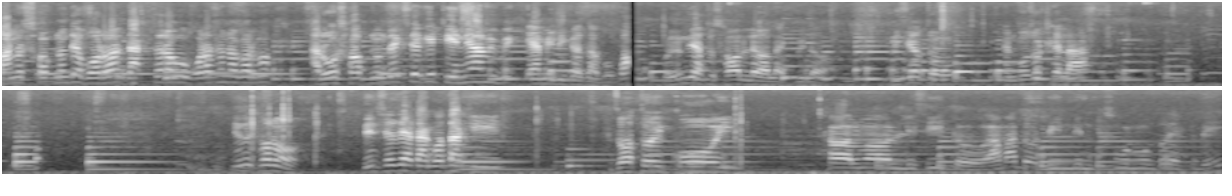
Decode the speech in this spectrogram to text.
মানুষ স্বপ্ন দিয়ে বড় হয় ডাক্তার হব পড়াশোনা করব আর ও স্বপ্ন দেখছে কি ট্রেনে আমি আমেরিকা যাব। বুঝলেন এত সওয়াল লেওয়া লাগবে বুঝছ তো বোঝো ঠেলা। কিন্তু শোনো দিন শেষে একটা কথা কি? যতই কই ছাল মাল লিসি তো আমার তো দিন দিন চুল মুল তো একটু দেই।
